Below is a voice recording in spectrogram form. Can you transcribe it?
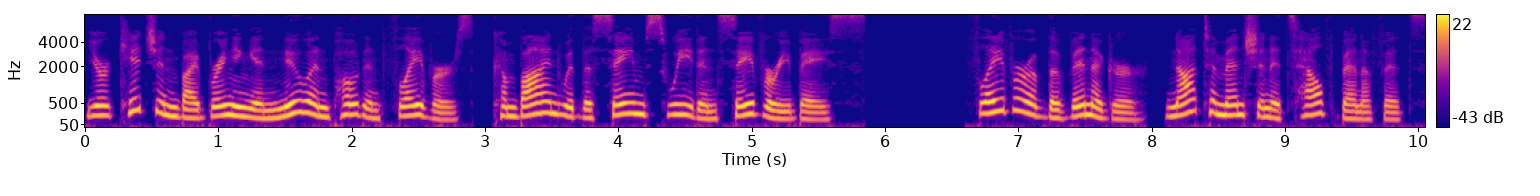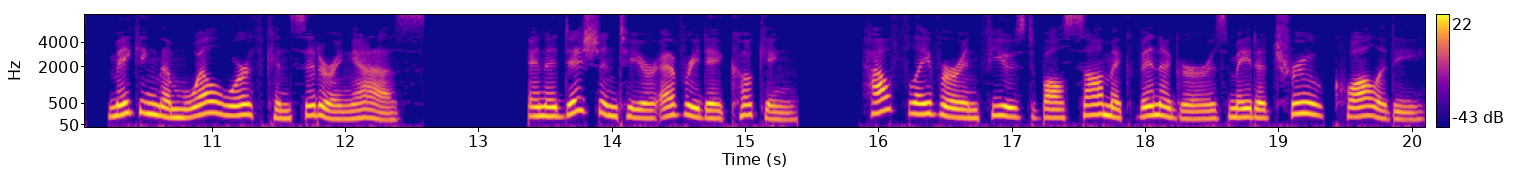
your kitchen by bringing in new and potent flavors, combined with the same sweet and savory base flavor of the vinegar, not to mention its health benefits, making them well worth considering as an addition to your everyday cooking. How flavor infused balsamic vinegar is made a true quality.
